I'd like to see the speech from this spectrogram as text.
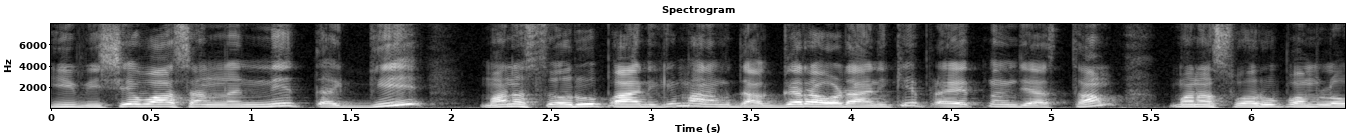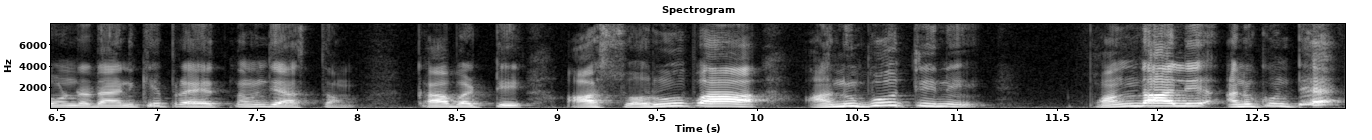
ఈ విషయవాసనలన్నీ తగ్గి మన స్వరూపానికి మనం దగ్గర అవడానికి ప్రయత్నం చేస్తాం. మన స్వరూపంలో ఉండడానికి ప్రయత్నం చేస్తాం. కాబట్టి ఆ స్వరూప అనుభూతిని పొందాలి అనుకుంటే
